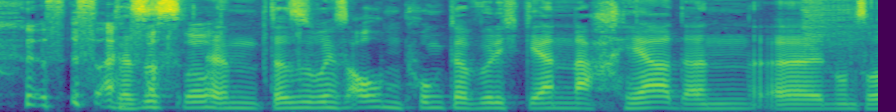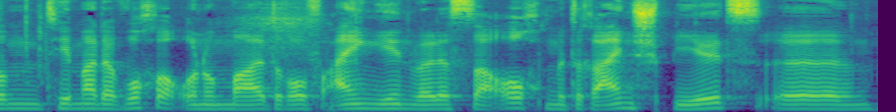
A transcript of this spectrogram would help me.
das ist einfach das ist, so. Ähm, das ist übrigens auch ein Punkt, da würde ich gern nachher dann äh, in unserem Thema der Woche auch nochmal drauf eingehen, weil das da auch mit reinspielt. Äh,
